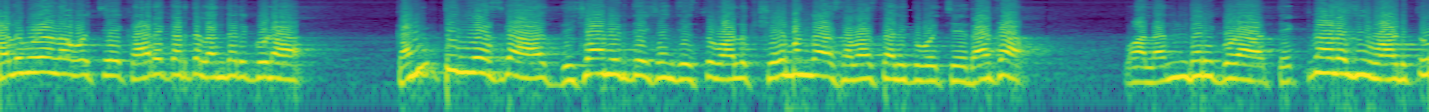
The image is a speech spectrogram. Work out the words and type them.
నలుగురులో వచ్చే కార్యకర్తలందరికీ కూడా కంటిన్యూస్గా దిశానిర్దేశం చేస్తూ వాళ్ళు క్షేమంగా సభాస్థలికి వచ్చేదాకా వాళ్ళందరికీ కూడా టెక్నాలజీ వాడుతూ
